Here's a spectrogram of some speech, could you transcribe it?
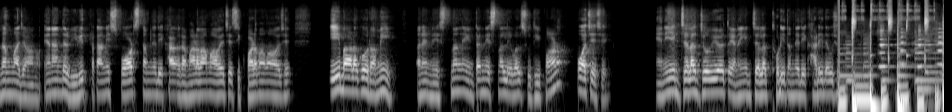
રમવા જવાનું. એના અંદર વિવિધ પ્રકારની સ્પોર્ટ્સ તમને દેખા, રમાડવામાં આવે છે, શીખવાડવામાં આવે છે. એ બાળકો રમી અને નેશનલ ને ઇન્ટરનેશનલ લેવલ સુધી પણ પહોંચે છે. એની એક ઝલક જોવી હોય તો એની એક ઝલક થોડી તમને દેખાડી દઉં છું.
